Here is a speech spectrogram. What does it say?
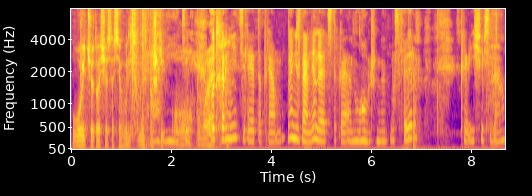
Ой, что-то вообще совсем вылетело из башки. О, Вот хранители это прям, ну не знаю, мне нравится такая нуарная атмосфера. Кровище всегда.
